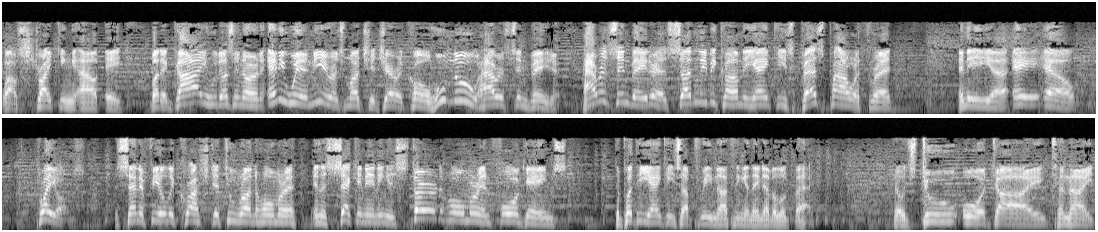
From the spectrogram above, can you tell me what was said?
while striking out eight. But a guy who doesn't earn anywhere near as much as Gerrit Cole, who knew Harrison Bader? Harrison Bader has suddenly become the Yankees' best power threat in the uh, AL playoffs. The center fielder crushed a two run homer in the second inning, his third homer in four games to put the Yankees up 3 0, and they never looked back. So it's do or die tonight.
